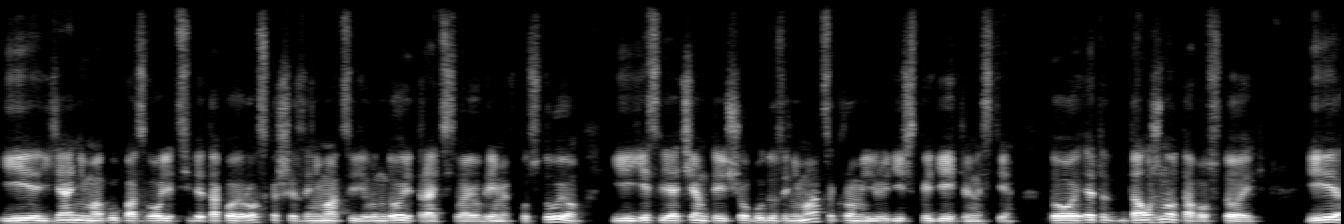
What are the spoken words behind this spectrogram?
и я не могу позволить себе такой роскоши заниматься ерундой и тратить свое время впустую. И если я чем-то еще буду заниматься, кроме юридической деятельности, то это должно того стоить. И,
